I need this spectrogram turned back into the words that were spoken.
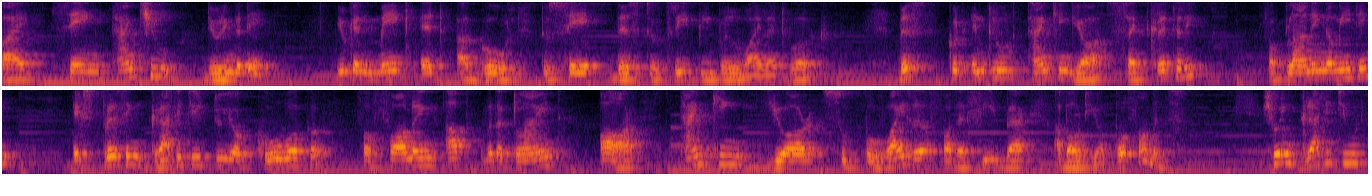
by saying thank you during the day. You can make it a goal to say this to three people while at work. This could include thanking your secretary for planning a meeting, expressing gratitude to your coworker for following up with a client, or thanking your supervisor for their feedback about your performance. Showing gratitude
